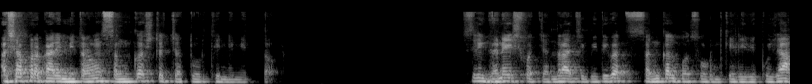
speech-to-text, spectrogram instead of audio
अशा प्रकारे मित्रांनो संकष्ट चतुर्थी निमित्त श्री गणेश व चंद्राची विधिवत संकल्प सोडून केलेली पूजा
